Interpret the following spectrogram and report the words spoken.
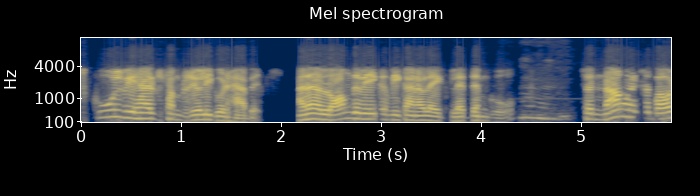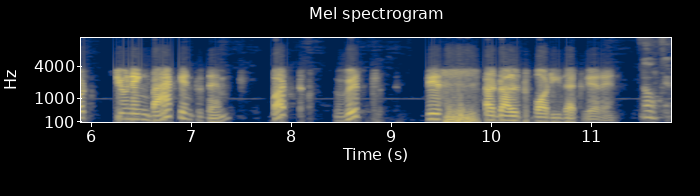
school, we had some really good habits, and then along the way, we kind of like let them go. Mm. So now it's about tuning back into them, but with this adult body that we are in Okay.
